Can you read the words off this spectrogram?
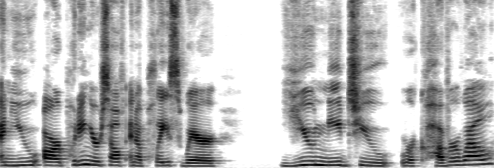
and you are putting yourself in a place where you need to recover well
